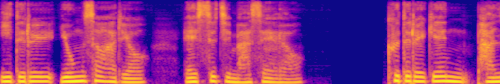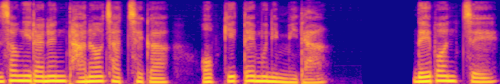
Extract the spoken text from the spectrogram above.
이들을 용서하려 애쓰지 마세요. 그들에겐 반성이라는 단어 자체가 없기 때문입니다. 네 번째,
